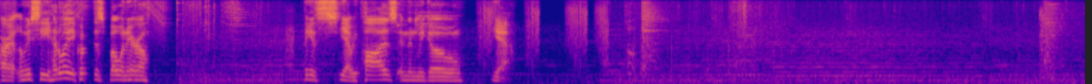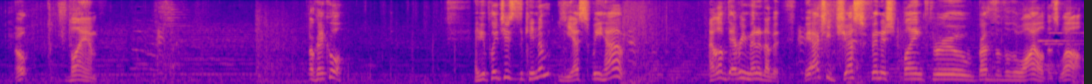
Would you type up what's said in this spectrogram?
All right, let me see. How do I equip this bow and arrow? I think it's, yeah, we pause and then we go, yeah. Oh, blam. Okay, cool. Have you played Tears of the Kingdom? Yes, we have. I loved every minute of it. We actually just finished playing through Breath of the Wild as well.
